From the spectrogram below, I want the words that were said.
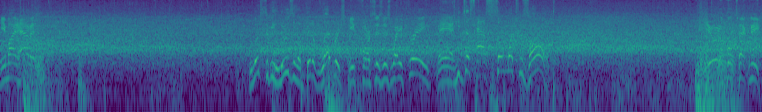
He might have it. Looks to be losing a bit of leverage. He forces his way free. Man, he just has so much resolve. Beautiful technique.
